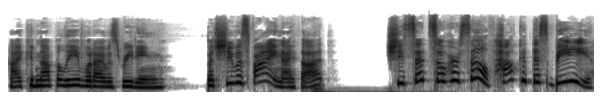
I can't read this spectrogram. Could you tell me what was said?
I could not believe what I was reading, but she was fine, I thought. She said so herself. How could this be?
